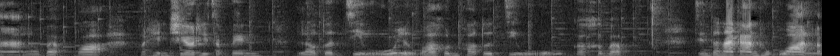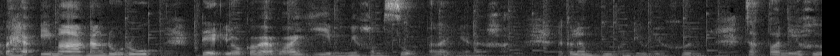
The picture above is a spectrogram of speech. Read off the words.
า แล้วแบบว่า potential ที่จะเป็นเราตัวจิ๋วหรือว่าคุณพ่อตัวจิ๋วก็คือแบบ จินตนาการทุกวันแล้วก็แฮปปี้มากนั่งดูรูปเด็กแล้วก็แบบว่ายิ้มมีความสุขอะไรเงี้ยนะคะ แล้วก็เริ่มพูดคนเดียวเยอะขึ้น จากตอนนี้ก็คือ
